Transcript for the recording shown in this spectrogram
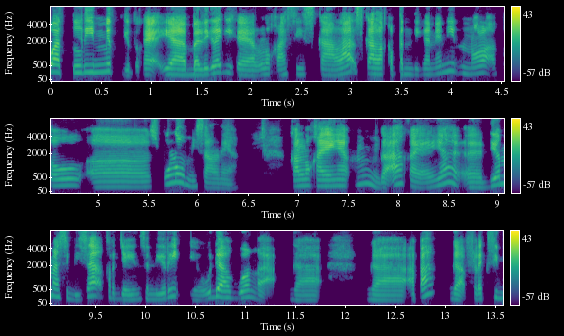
what limit gitu, kayak ya balik lagi kayak lo kasih skala, skala kepentingannya nih 0 atau, 10 misalnya. Kalau kayaknya, "Mmm, enggak ah, kayaknya, eee, dia masih bisa kerjain sendiri," ya udah gue nggak nggak nggak apa, nggak fleksib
